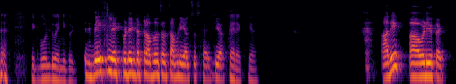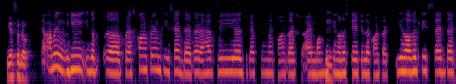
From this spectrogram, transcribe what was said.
it won't do any good. It's basically like putting the troubles on somebody else's head. Yeah. Correct. Yeah. Adi, uh, what do you think? Yes or no? Yeah, I mean, he in the uh, press conference he said that right. I have three years left in my contract. So I'm obviously Hmm. going to stay till the contract. He's obviously said that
